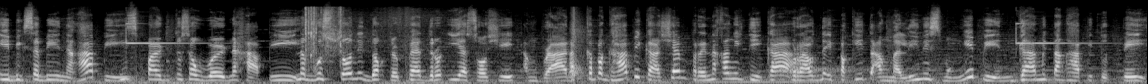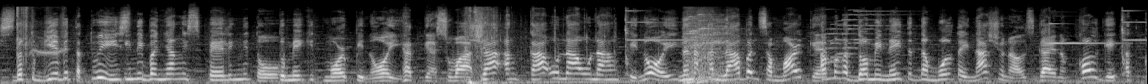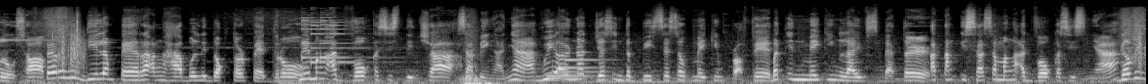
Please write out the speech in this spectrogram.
ibig sabihin ng Happy, inspired ito sa word na happy, na gusto ni Dr. Pedro i-associate ang brand. At kapag happy ka, syempre nakangiti ka. Proud na ipakita ang malinis mong ngipin gamit ang Happy Toothpaste. But to give it a twist, iniba niya ang spelling nito to make it more Pinoy. At guess what? Siya ang kauna-unahang Pinoy na nakalaban sa market ang mga dominated na multinationals gaya ng Colgate at Close Up. Pero hindi lang pera ang habol ni Dr. Pedro. May mga advocacies din siya. Sabi nga niya, we are not just in the business of making profit, but in making lives better. At ang isa sa mga advocacies niya, gawing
